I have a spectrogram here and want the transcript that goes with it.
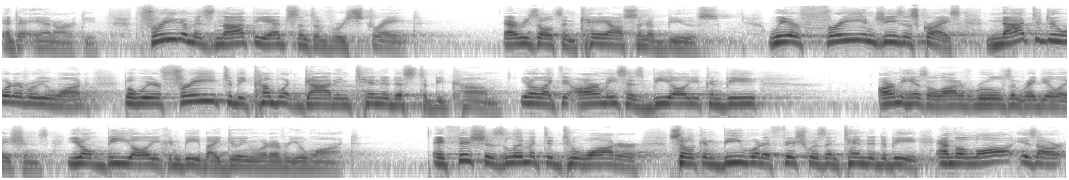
and to anarchy. Freedom is not the absence of restraint, that results in chaos and abuse. We are free in Jesus Christ, not to do whatever we want, but we are free to become what God intended us to become. You know, like the Army says, be all you can be. Army has a lot of rules and regulations. You don't be all you can be by doing whatever you want. A fish is limited to water, so it can be what a fish was intended to be. And the law is our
